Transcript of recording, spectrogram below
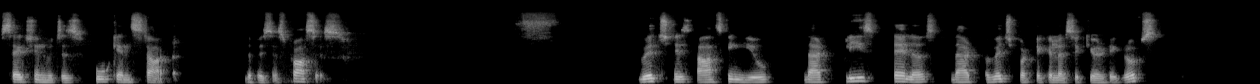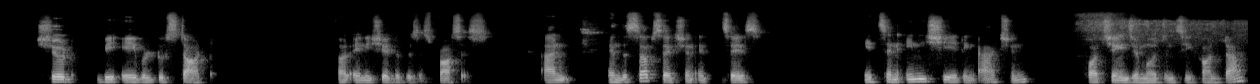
section, which is who can start the business process, which is asking you that please tell us that which particular security groups should be able to start or initiate the business process. And in the subsection, it says it's an initiating action for change emergency contact,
